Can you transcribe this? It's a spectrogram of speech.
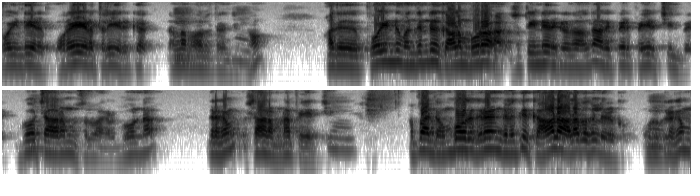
போயிட்டே இருக்கும். ஒரே இடத்துலயே இருக்காது. நல்லா. முதல்ல தெரிஞ்சுக்கணும். அது போயிட்டு வந்துட்டு காலம் பூரா சுத்திகிட்டே இருக்கிறதுனால தான் அதுக்கு பேர் பெயர்ச்சின்னு பேர். கோச்சாரம்னு சொல்லுவாங்க கோன்னா கிரகம் சாரம்னா பெயர்ச்சி. ம், அப்போ அந்த ஒன்பது கிரகங்களுக்கு கால அளவுகள் இருக்கும். ஒரு. கிரகம்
